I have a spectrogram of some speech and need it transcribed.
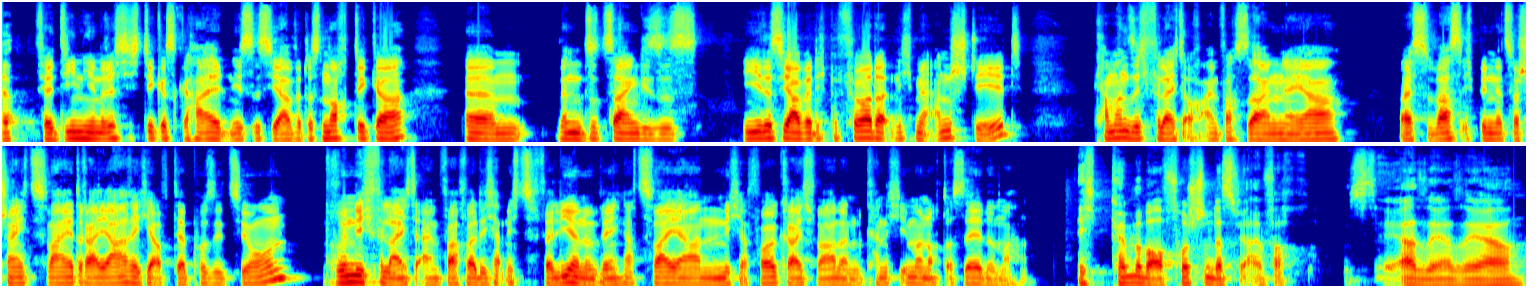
Ja. verdiene hier ein richtig dickes Gehalt, nächstes Jahr wird es noch dicker, ähm, wenn sozusagen dieses jedes Jahr werde ich befördert nicht mehr ansteht, kann man sich vielleicht auch einfach sagen, na ja, weißt du was, ich bin jetzt wahrscheinlich zwei, drei Jahre hier auf der Position, gründe ich vielleicht einfach, weil ich habe nichts zu verlieren und wenn ich nach zwei Jahren nicht erfolgreich war, dann kann ich immer noch dasselbe machen. Ich könnte mir aber auch vorstellen, dass wir einfach sehr, sehr, sehr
